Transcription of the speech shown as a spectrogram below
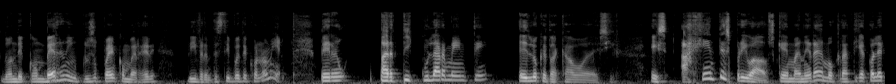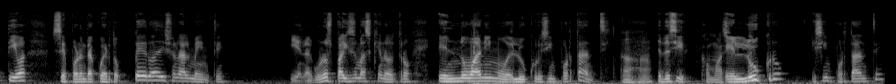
donde convergen, incluso pueden converger diferentes tipos de economía. Pero Particularmente es lo que te acabo de decir. Es agentes privados que de manera democrática colectiva se ponen de acuerdo, pero adicionalmente, y en algunos países más que en otros, el no ánimo de lucro es importante. Es decir, el lucro es importante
